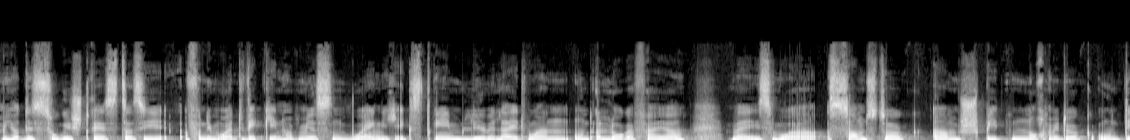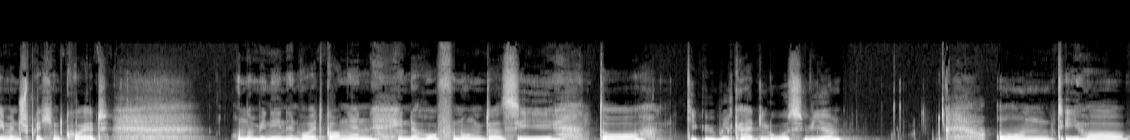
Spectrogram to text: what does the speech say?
Mich hat es so gestresst, dass ich von dem Ort weggehen hab müssen, wo eigentlich extrem liebe Leute waren und ein Lagerfeuer, weil es war Samstag am späten Nachmittag und dementsprechend kalt. Und dann bin ich in den Wald gegangen, in der Hoffnung, dass ich da die Übelkeit los wird. Und ich habe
